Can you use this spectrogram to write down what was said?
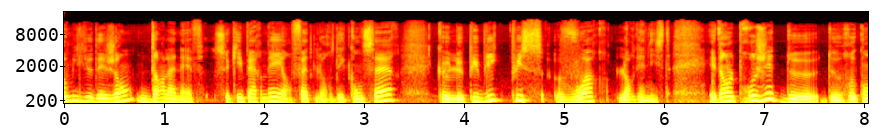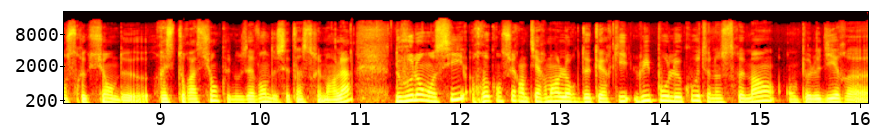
au milieu des gens dans la nef, ce qui permet en fait lors des concerts que le public puisse voir l'organiste. Et dans le projet de, de reconstruction, de restauration que nous avons de cet instrument-là, nous voulons aussi reconstruire entièrement l'orgue de chœur, qui lui pour le coup est un instrument, on peut le dire, euh,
